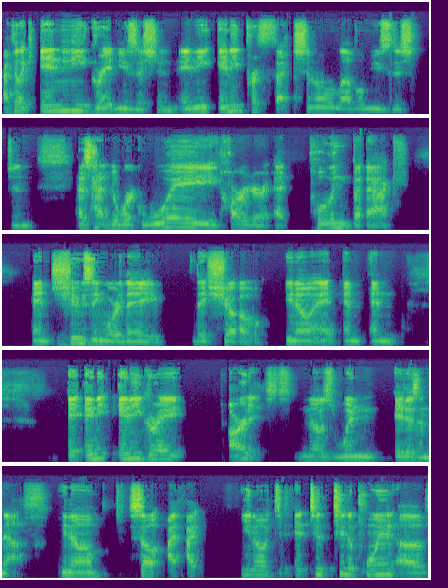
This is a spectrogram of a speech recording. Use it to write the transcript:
I feel like any great musician, any any professional level musician has had to work way harder at pulling back and mm-hmm. choosing where they they show. You know, and and, and any any great artist knows when it is enough. You know, so I, I you know to, to to the point of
